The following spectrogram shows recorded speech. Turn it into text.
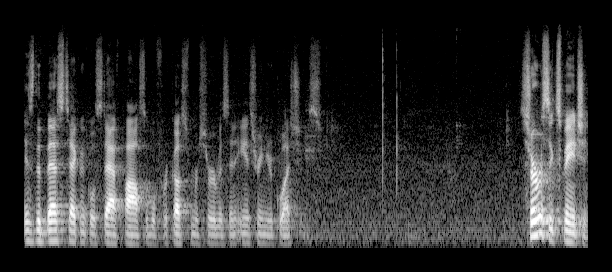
is the best technical staff possible for customer service and answering your questions. Service expansion.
